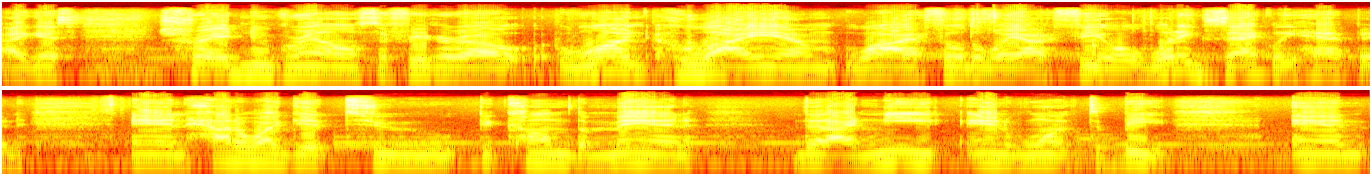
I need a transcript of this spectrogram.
I guess tread new grounds to figure out one who I am, why I feel the way I feel, what exactly happened, and how do I get to become the man that I need and want to be. And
